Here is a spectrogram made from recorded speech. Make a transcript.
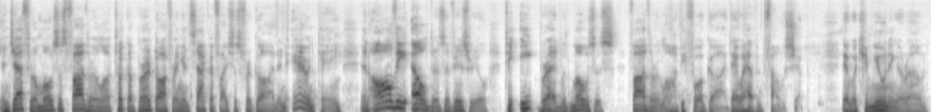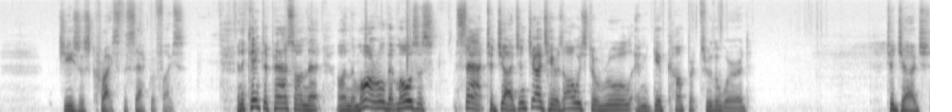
And Jethro, Moses' father in law, took a burnt offering and sacrifices for God. And Aaron came, and all the elders of Israel, to eat bread with Moses' father in law before God. They were having fellowship, they were communing around Jesus Christ, the sacrifice. And it came to pass on that on the morrow that Moses sat to judge, and judge here is always to rule and give comfort through the word. To judge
